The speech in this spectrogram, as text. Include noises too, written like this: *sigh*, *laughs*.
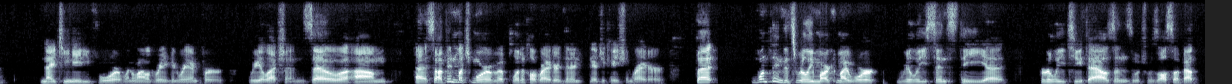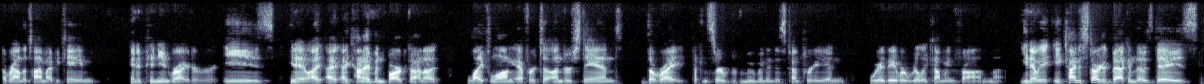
1984 when Ronald Reagan ran for reelection. So um, uh, so I've been much more of a political writer than an education writer. But one thing that's really marked my work really since the uh, early 2000s, which was also about around the time I became an opinion writer, is you know I, I, I kind of embarked on a lifelong effort to understand the right, the conservative movement in this country, and where they were really coming from. You know, it, it kind of started back in those days.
